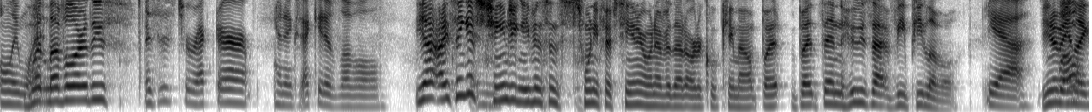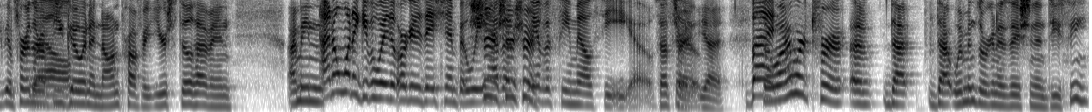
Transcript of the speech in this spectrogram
Only one. what level are these? this is director and executive level. Yeah, I think it's changing even since 2015 or whenever that article came out. But but then who's that VP level? Yeah, You know what I mean? Like the further up you go in a nonprofit, you're still having. I mean, I don't want to give away the organization, but we Sure, have sure, a sure. we have a female CEO. That's so- right. Yeah. but- so I worked for uh that that women's organization in DC.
